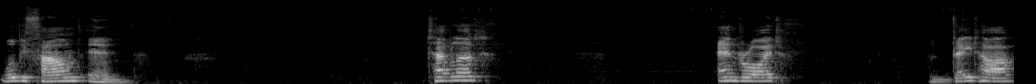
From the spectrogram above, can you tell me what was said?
will be found in tablet, Android, data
